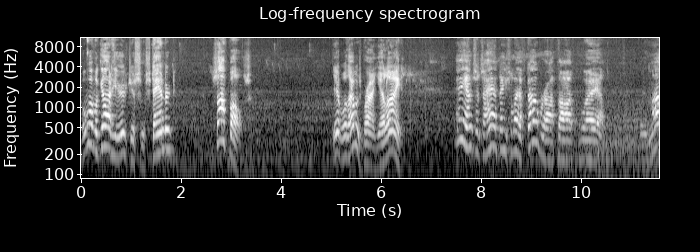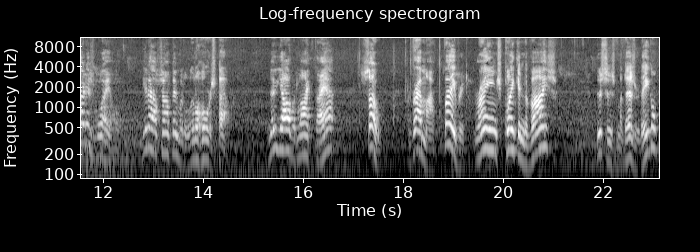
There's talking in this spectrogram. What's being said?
But what we got here is just some standard softballs. Yeah, well that was bright yellow, ain't it? And since I had these left over, I thought, well, we might as well get out something with a little horsepower. Knew y'all would like that. So, I grabbed my favorite range plinking device. This is my Desert Eagle.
